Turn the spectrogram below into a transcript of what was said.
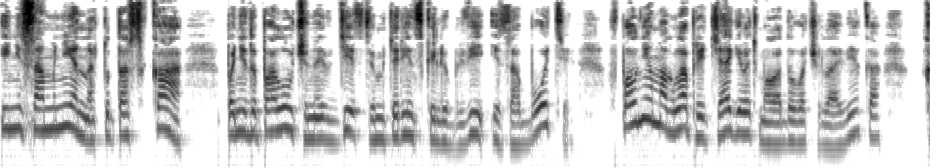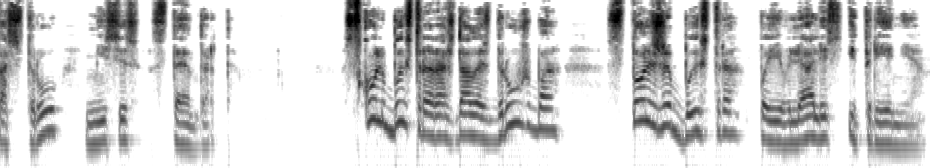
и несомненно, что тоска по недополученной в детстве материнской любви и заботе вполне могла притягивать молодого человека к костру миссис Стендарт. Сколь быстро рождалась дружба, столь же быстро появлялись и трения.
